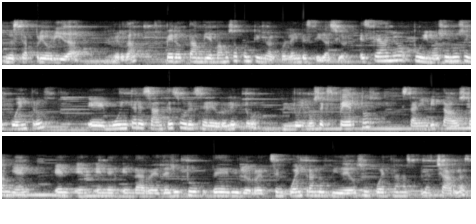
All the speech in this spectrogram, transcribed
nuestra prioridad, ¿verdad? Pero también vamos a continuar con la investigación. Este año tuvimos unos encuentros eh, muy interesantes sobre el cerebro lector, tuvimos expertos, están invitados también en, la red de YouTube de BiblioRed, se encuentran los videos, se encuentran las, las charlas.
